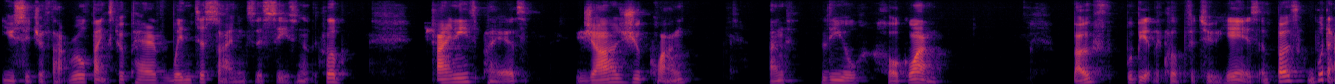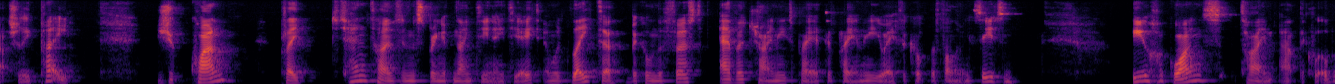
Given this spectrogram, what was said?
usage of that rule, thanks to a pair of winter signings this season at the club. Chinese players Jia Xiuquan and Liu Haiguang. Both would be at the club for two years, and both would actually play. Xiuquan played 10 times in the spring of 1988 and would later become the first ever Chinese player to play in the UEFA Cup the following season. Liu Haiguang's time at the club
